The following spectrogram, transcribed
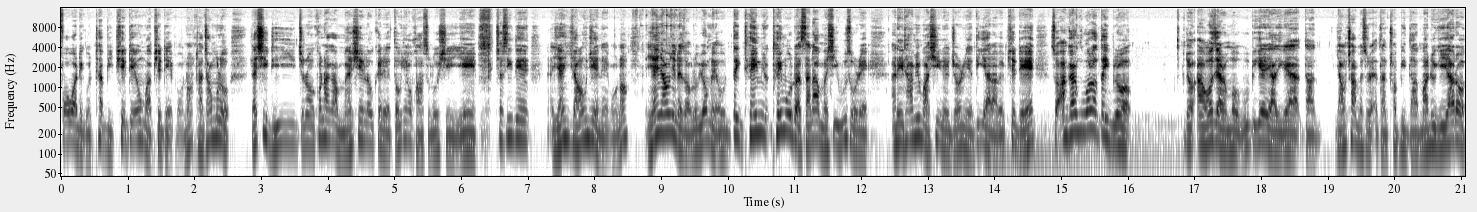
forward တွေကိုထပ်ပြီးဖြည့်တင်းအောင်မှာဖြစ်တယ်ပေါ့နော်ဒါကြောင့်မလို့လက်ရှိဒီကျွန်တော်ခုနက mention လုပ်ခဲ့တဲ့၃ယောက်ဟာဆိုလို့ရှိရင်ချက်စီးတင်အရန်ရောင်းကျင်တယ်ပေါ့နော်အရန်ရောင်းကျင်တယ်ဆိုတော့ဘယ်လိုပြောမလဲဟိုတိတ်ထိမ့်ထိမ့်ဖို့အတွက်ဆန္ဒမရှိဘူးဆိုတော့အနေအထားမျိုးမှာရှိနေကျွန်တော်တို့နေသိရတာပဲဖြစ်တယ်ဆိုတော့အန်ကန်ကူကတော့တိတ်ပြီးတော့တော့အန်ဝေါ်စရာတော့မဟုတ်ဘူးပြီးခဲ့တဲ့ຢာဒီကဒါ ရောင်းချမယ်ဆိုတဲ့အတန်ထွက်ပြီးသားမာဒူဂီကတော့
